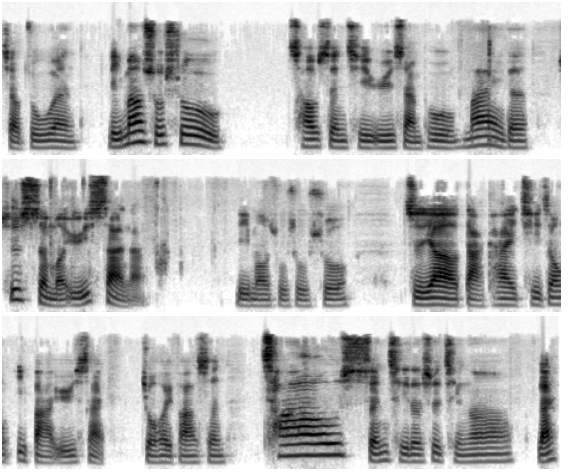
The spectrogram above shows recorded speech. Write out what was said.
小猪问狸猫叔叔。超神奇雨伞铺卖的是什么雨伞啊？狸猫叔叔说：“只要打开其中一把雨伞，就会发生超神奇的事情哦。来，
